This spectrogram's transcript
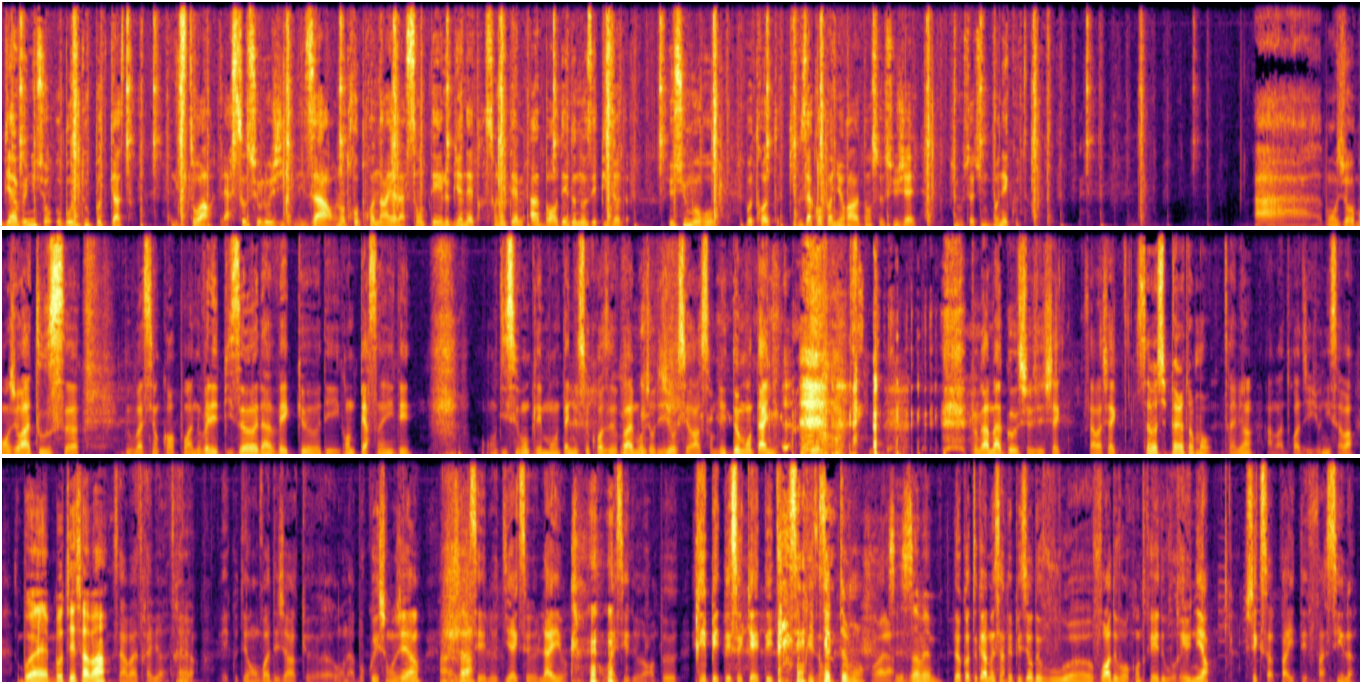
bienvenue sur Ubuntu Podcast. L'histoire, la sociologie, les arts, l'entrepreneuriat, la santé et le bien-être sont les thèmes abordés dans nos épisodes. Je suis Moreau, votre hôte qui vous accompagnera dans ce sujet. Je vous souhaite une bonne écoute. Ah, bonjour, bonjour à tous. Nous voici encore pour un nouvel épisode avec euh, des grandes personnalités. On dit souvent que les montagnes ne se croisent pas, mais aujourd'hui j'ai aussi rassemblé deux montagnes. Deux montagnes. Donc à ma gauche, j'ai Chek. Ça va, Chek Ça va super et toi, Mo Très bien. À ma droite, j'ai Yoni. Ça va? Ouais, beauté, ça va? Ça va très bien, très Ouais. bien. Écoutez, on voit déjà qu'on a beaucoup échangé. Hein. Ah, là, c'est le direct, c'est le live. on va essayer de un peu répéter ce qui a été dit ici présent. Exactement. Voilà. C'est ça même. Donc en tout cas, mais ça fait plaisir de vous euh, voir, de vous rencontrer, de vous réunir. Je sais que ça n'a pas été facile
